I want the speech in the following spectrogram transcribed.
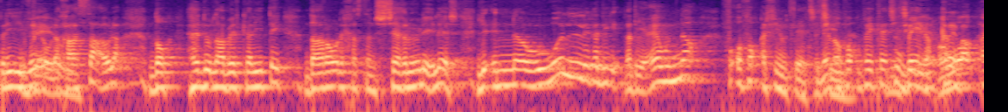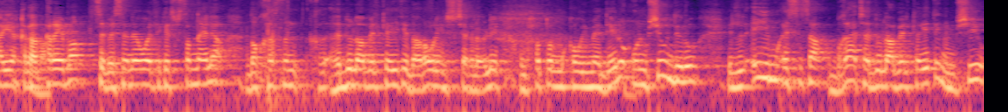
privée أو لا خاصة أو لا. donc هذا le label qualité ضروري خاصنا نشتغلوا عليه. علاش؟ لأنه هو اللي غادي غادي يعاوننا في افق 2030 لأن افق 2030 باينة. قريبه تقريبا. سبع سنوات اللي كتفصلنا عليها donc خاصنا هذا le label qualité ضروري نشتغلوا عليه ونحطوا المقومات ديالو ونمشيو نديروا لأي مؤسسة بغات هذا le label qualité نمشيو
